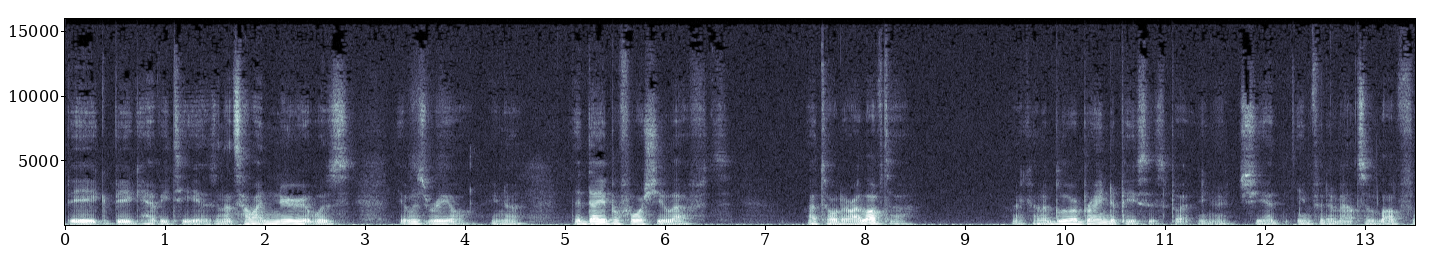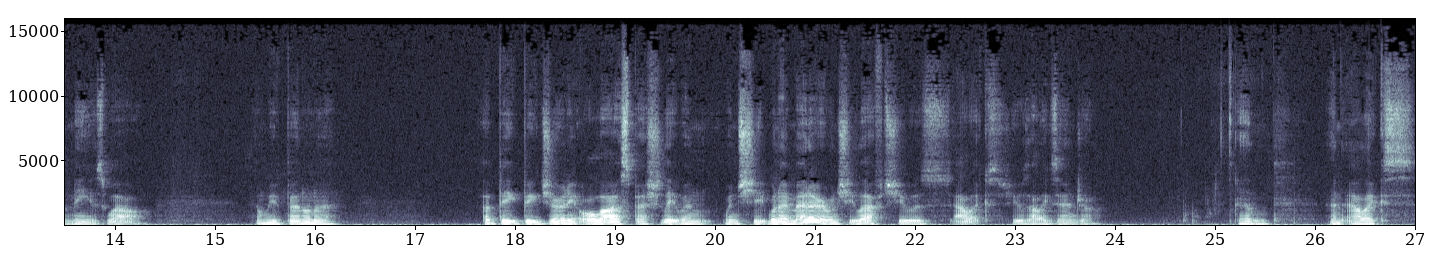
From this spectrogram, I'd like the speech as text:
big, big, heavy tears, and that's how I knew it was, it was real, you know. The day before she left, I told her I loved her. I kind of blew her brain to pieces, but you know, she had infinite amounts of love for me as well. And we've been on a a big, big journey. Ola, especially when when she when I met her when she left, she was Alex. She was Alexandra. And and Alex,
